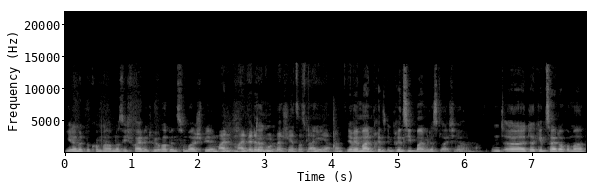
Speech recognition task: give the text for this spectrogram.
jeder mitbekommen haben, dass ich Freiwildhörer bin zum Beispiel. Meinen, meinen wir denn dann- mit Gutmenschen jetzt das gleiche? Ja, ne? Ja, wir meinen im Prinzip meinen wir das gleiche, ja. Und äh, da gibt es halt auch immer,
